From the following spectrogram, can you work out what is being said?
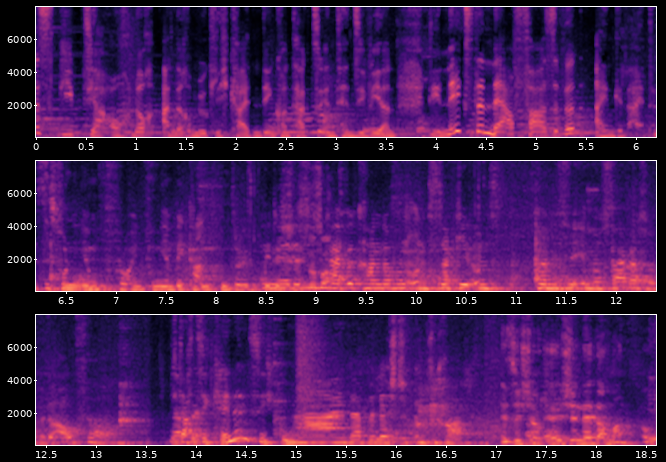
Es gibt ja auch noch andere Möglichkeiten, den Kontakt zu intensivieren. Die nächste Nervphase wird eingeleitet. Das ist von Ihrem Freund, von Ihrem Bekannten drüben. Bitte Nee, das schön. ist kein Bekannter von uns. Da geht uns, können Sie immer sagen, soll bitte aufhören. Ich dachte, Sie kennen sich gut. Nein, der belästigt uns gerade. Es ist schon, er ist ein netter Mann, auf Ja.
